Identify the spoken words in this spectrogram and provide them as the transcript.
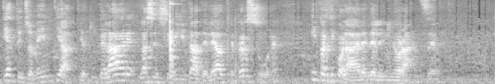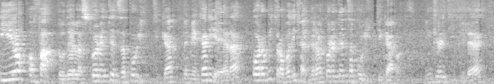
di atteggiamenti atti a tutelare la sensibilità delle altre persone, in particolare delle minoranze. Io ho fatto della scorrettezza politica la mia carriera, ora mi trovo a difendere la correttezza politica. Incredibile, eh?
